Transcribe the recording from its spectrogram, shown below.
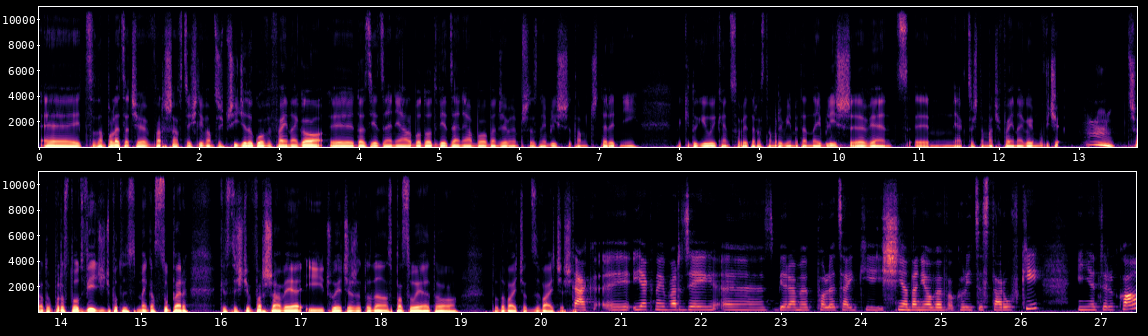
e, co tam polecacie w Warszawce, jeśli wam coś przyjdzie do głowy fajnego, e, do zjedzenia albo do odwiedzenia, bo będziemy przez najbliższe tam 4 dni taki długi weekend sobie teraz tam robimy ten najbliższy, więc jak coś tam macie fajnego i mówicie, mm, trzeba to po prostu odwiedzić, bo to jest mega super, jak jesteście w Warszawie i czujecie, że to do nas pasuje, to, to dawajcie, odzywajcie się. Tak, y, jak najbardziej y, zbieramy polecajki śniadaniowe w okolicy Starówki i nie tylko.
